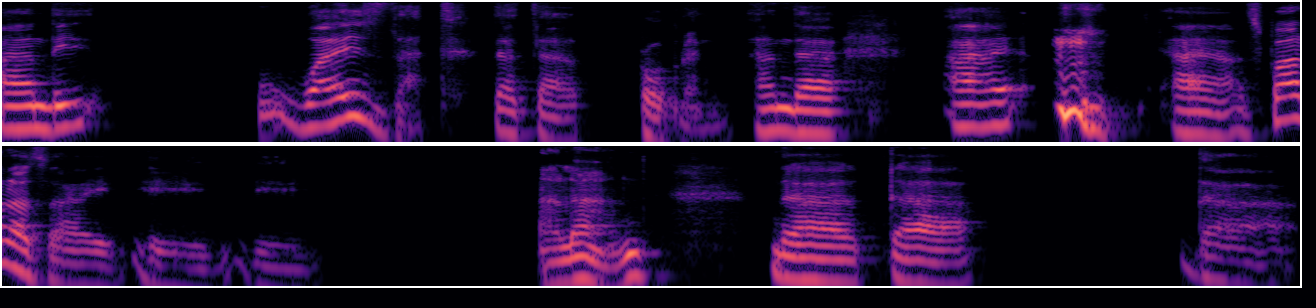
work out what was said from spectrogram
And the, why is that? That's a problem. And uh, I, uh, as far as I, uh, uh, I learned, that the, the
